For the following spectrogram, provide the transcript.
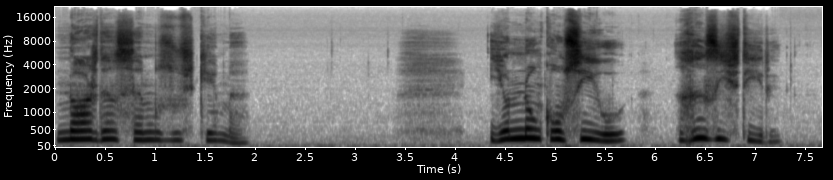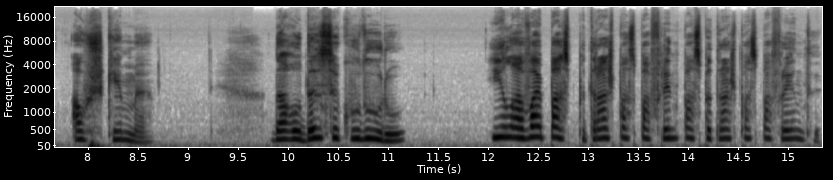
Nós dançamos o esquema e eu não consigo resistir ao esquema. Dá o dança com o duro e lá vai passo para trás, passo para a frente, passo para trás, passo para a frente.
